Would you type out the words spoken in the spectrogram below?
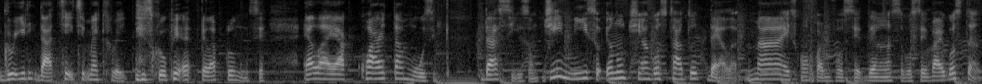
Greedy da Tate McRae. Desculpe é, pela pronúncia. Ela é a quarta música da season. De início eu não tinha gostado dela, mas conforme você dança, você vai gostando.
